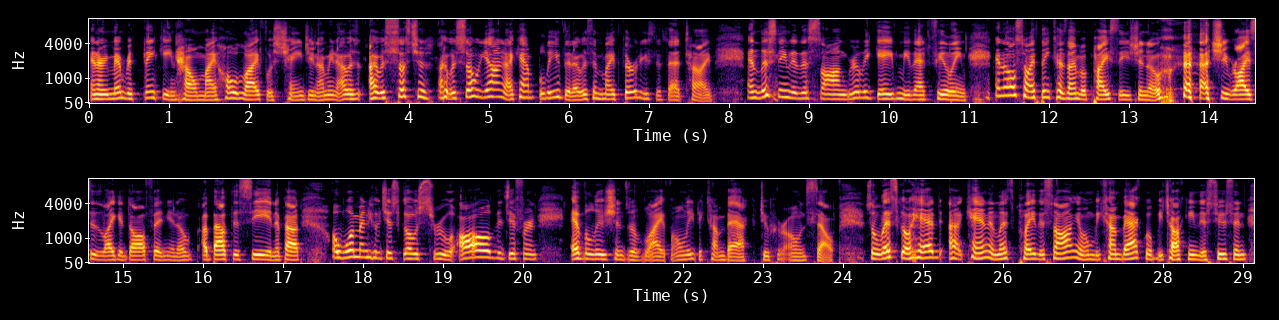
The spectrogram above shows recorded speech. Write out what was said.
And I remember thinking how my whole life was changing. I mean, I was I was such a I was so young. I can't believe that I was in my 30s at that time, and listening to this song really gave me that feeling. And also, I think because I'm a Pisces, you know, she rises like a dolphin. You know, about the sea and about a woman who just goes through all the different evolutions of life only to come back to her own self. So let's go ahead, uh, Ken, and let's play the song. And when we come back, we'll be talking to Susan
